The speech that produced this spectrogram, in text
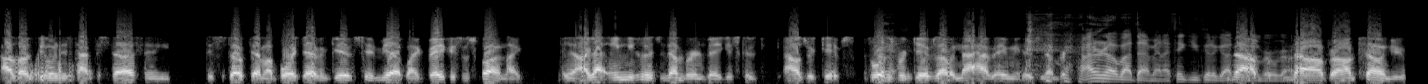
I love doing this type of stuff. And just stoked that my boy Devin Gibbs hit me up. Like Vegas was fun. Like, know, I got Amy Hood's number in Vegas because I was with Gibbs. If it wasn't for Gibbs, I would not have Amy Hood's number. I don't know about that, man. I think you could have got the number regardless. nah, bro, I'm telling you.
